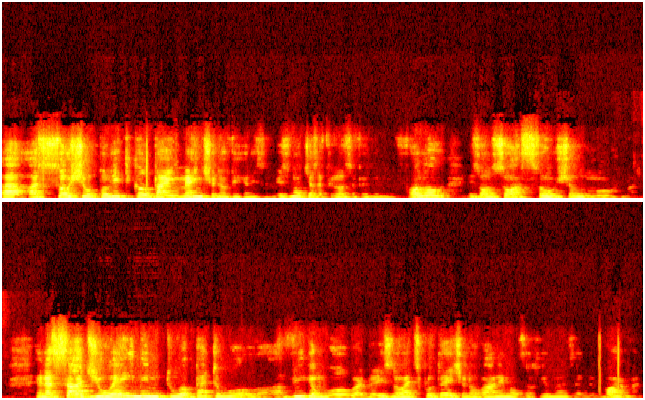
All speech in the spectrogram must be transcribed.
a, a social political dimension of veganism. It's not just a philosophy that you follow; it's also a social movement. And as such, you aim into a better world, a vegan world where there is no exploitation of animals, of humans, and environment.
